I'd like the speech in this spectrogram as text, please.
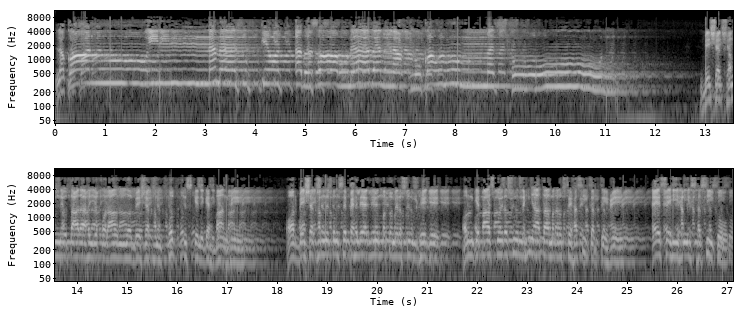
لقالوا إنما سكرت أبصارنا بل نحن قوم مسحورون. بے شک ہم نے اتارا ہے یہ قرآن اور بے شک ہم خود اس کے نگہبان ہیں۔ اور بے شک ہم نے تم سے پہلے اگلی امتوں میں رسول بھیجے اور ان کے پاس کوئی رسول نہیں آتا مگر اس سے ہنسی کرتے ہیں۔ ایسے ہی ہم اس ہنسی کو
